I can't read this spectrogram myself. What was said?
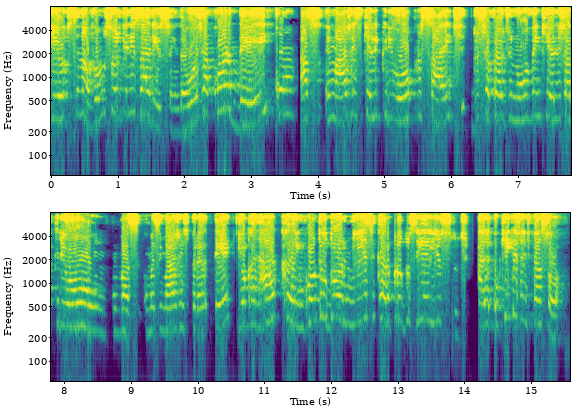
e eu disse: não, vamos organizar isso ainda. Hoje acordei com as imagens que ele criou para o site do Chapéu de Nuvem, que ele já criou um, umas, umas imagens para ter. E eu, caraca, enquanto eu dormia, esse cara produzia isso. Tipo, o que, que a gente pensou?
